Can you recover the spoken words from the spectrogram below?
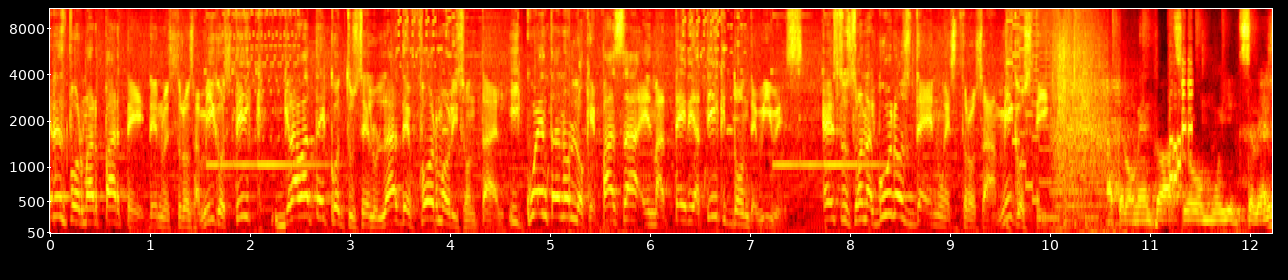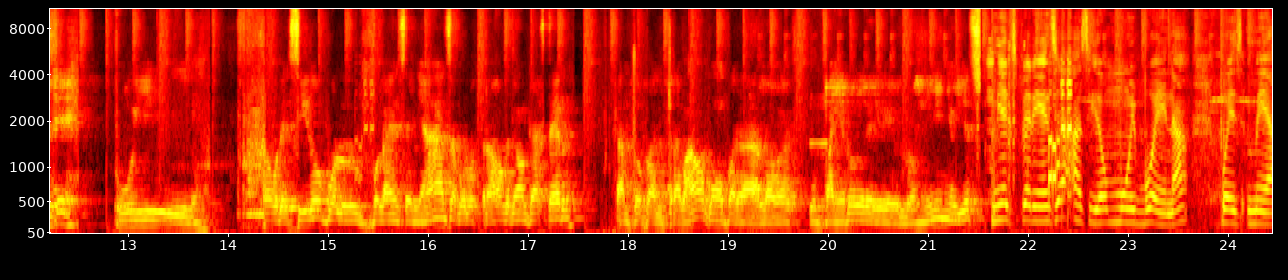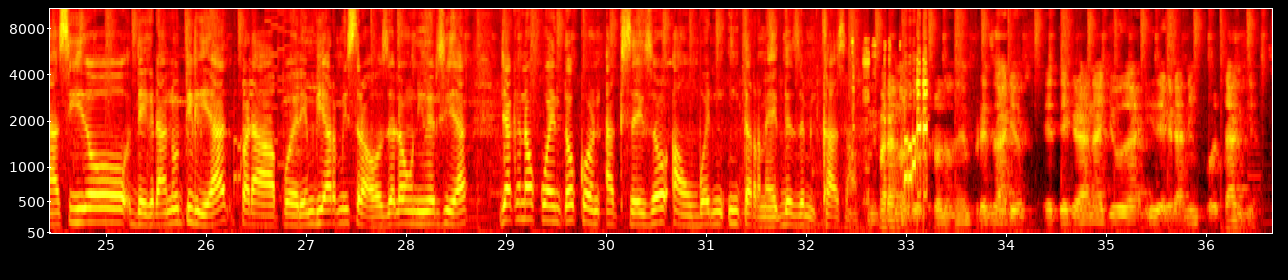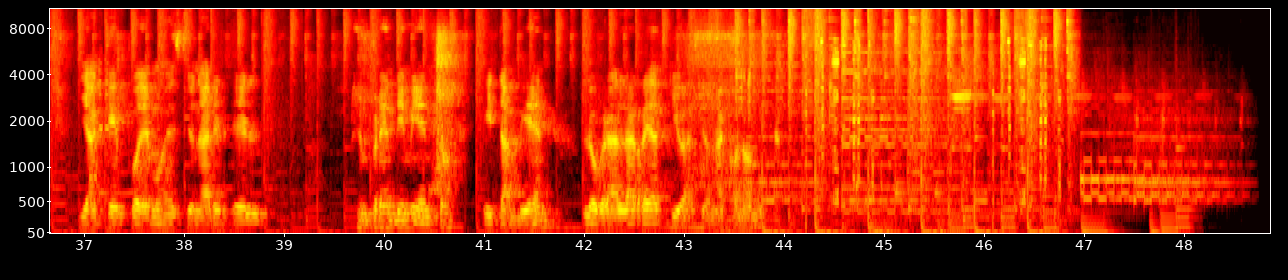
¿Quieres formar parte de nuestros amigos TIC? Grábate con tu celular de forma horizontal y cuéntanos lo que pasa en materia TIC donde vives. Estos son algunos de nuestros amigos TIC. Hasta el momento ha sido muy excelente, muy favorecido por, por la enseñanza, por los trabajos que tengo que hacer tanto para el trabajo como para los compañeros de los niños y eso. Mi experiencia ha sido muy buena, pues me ha sido de gran utilidad para poder enviar mis trabajos de la universidad, ya que no cuento con acceso a un buen internet desde mi casa. Para nosotros los empresarios es de gran ayuda y de gran importancia, ya que podemos gestionar el emprendimiento y también lograr la reactivación económica.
